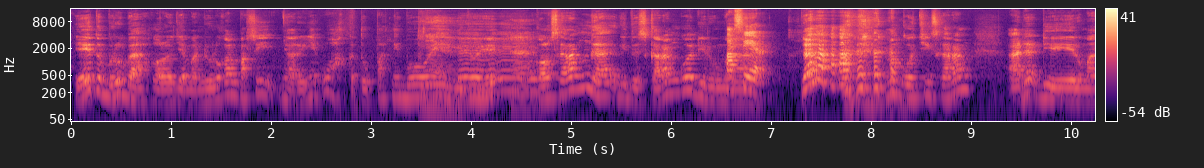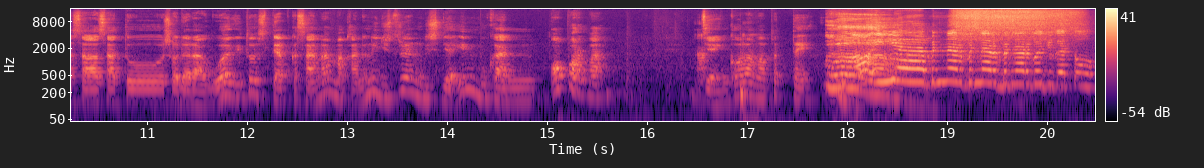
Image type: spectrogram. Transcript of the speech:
ya itu berubah. Kalau zaman dulu kan pasti nyarinya wah ketupat nih boy Iya. gitu ya. Hmm. kalau sekarang enggak gitu. Sekarang gua di rumah pasir. Emang kucing sekarang ada di rumah salah satu saudara gua gitu setiap ke sana makanannya justru yang disediain bukan opor pak. Jengkol sama pete. Oh iya benar benar benar. Gue juga tuh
